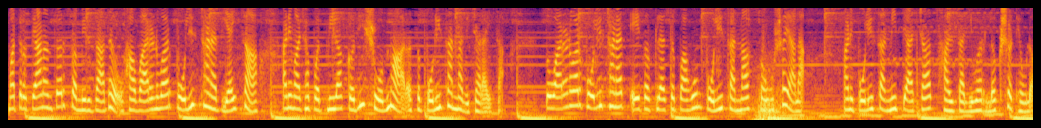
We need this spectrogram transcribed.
मात्र त्यानंतर समीर जाधव हा वारंवार पोलीस ठाण्यात यायचा आणि माझ्या पत्नीला कधी शोधणार असं पोलिसांना विचारायचा. तो वारंवार पोलीस ठाण्यात येत असल्याचं पाहून पोलिसांना संशय आला आणि पोलिसांनी त्याच्याच हालचालीवर लक्ष ठेवलं.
